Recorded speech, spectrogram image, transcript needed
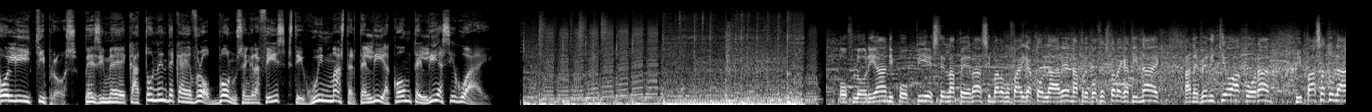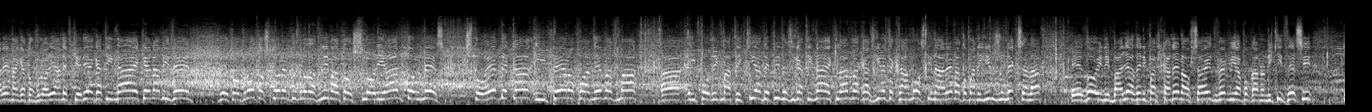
Όλη η Κύπρος παίζει με 111 ευρώ μπόνους εγγραφής στη winmaster.com.cy Ο Φλωριάν υποπίεση θέλει να περάσει. Μπάλα που πάει για τον Λαρένα. Προποθέσει τώρα για την ΑΕΚ. Ανεβαίνει και ο Ακοράν. Η πάσα του Λαρένα για τον Φλωριάν. Ευκαιρία για την ΑΕΚ. 1-0 με τον πρώτο σκόρερ του πρωταθλήματος. Φλωριάν Τολμές στο 11. Υπέροχο ανέβασμα. Α, υποδειγματική αντεπίθεση για την ΑΕΚ. Λάρνακας γίνεται χαμός στην αρένα. Το πανηγυρίζουν έξαλα. Εδώ είναι η παλιά. Δεν υπάρχει κανένα offside. Βέβαια από κανονική θέση.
